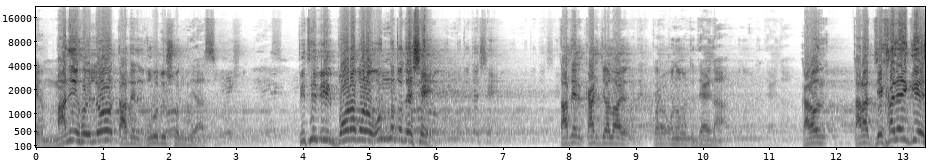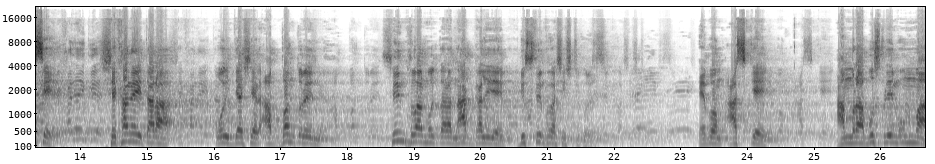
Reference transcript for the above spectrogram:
এর মানে হইল তাদের দূরভিসন্ধি আছে। পৃথিবীর বড় বড় উন্নত দেশে তাদের কার্যালয় করার অনুমতি দেয় না। কারণ তারা যেখানেই গিয়েছে, সেখানেই তারা ওই দেশের আভ্যন্তরীণ শৃঙ্খলার মধ্যে তারা নাক গালিয়ে বিশৃঙ্খলা সৃষ্টি করেছে। এবং আজকে আমরা মুসলিম উম্মা,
